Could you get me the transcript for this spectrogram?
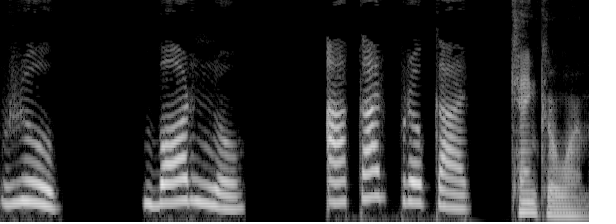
রূপ বর্ণ আকার প্রকার cankerworm,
